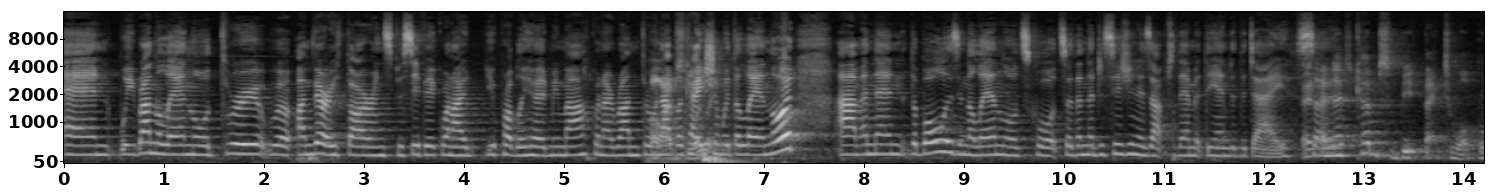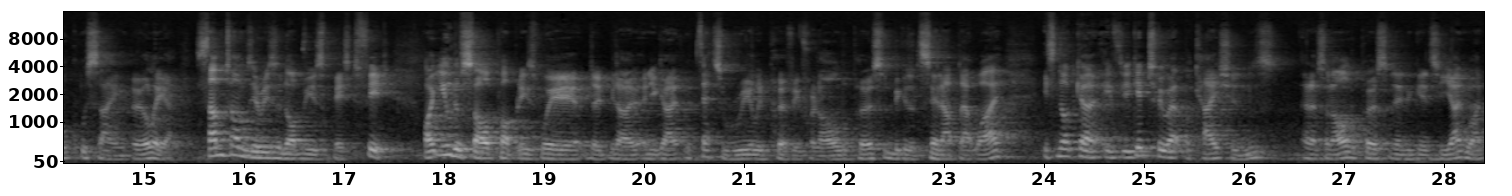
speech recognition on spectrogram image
and we run the landlord through. Well, I'm very thorough and specific when I. You probably heard me, Mark, when I run through Oh, an application absolutely. with the landlord, um, and then the ball is in the landlord's court. So then the decision is up to them at the end of the day. And, So and that comes a bit back to what Brooke was saying earlier. Sometimes there is an obvious best fit. Like you would have sold properties where, the, you know, and you go, that's really perfect for an older person because it's set up that way. It's not going, if you get two applications and it's an older person and against a young one,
